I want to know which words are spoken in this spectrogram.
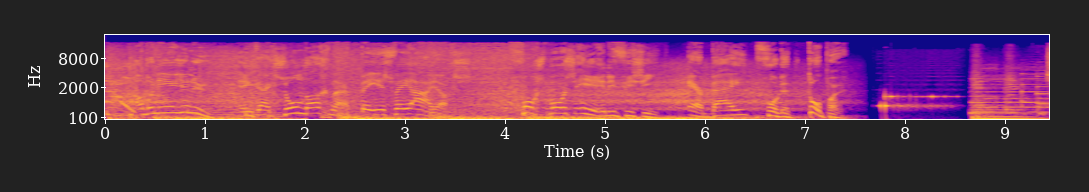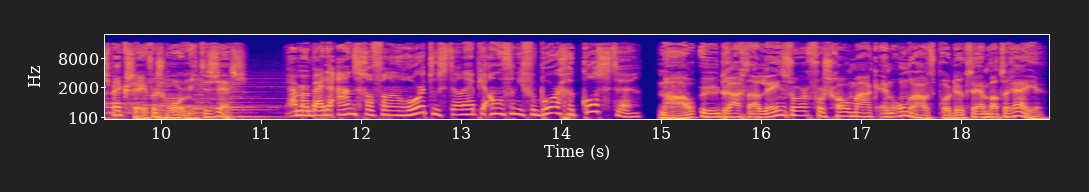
Nou! Abonneer je nu En kijk zondag naar PSV Ajax. Fox Sports Eredivisie. Erbij voor de toppen. Specsavers Hoormiete 6. Ja, maar bij de aanschaf van een hoortoestel heb je allemaal van die verborgen kosten. Nou, u draagt alleen zorg voor schoonmaak- en onderhoudsproducten en batterijen.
